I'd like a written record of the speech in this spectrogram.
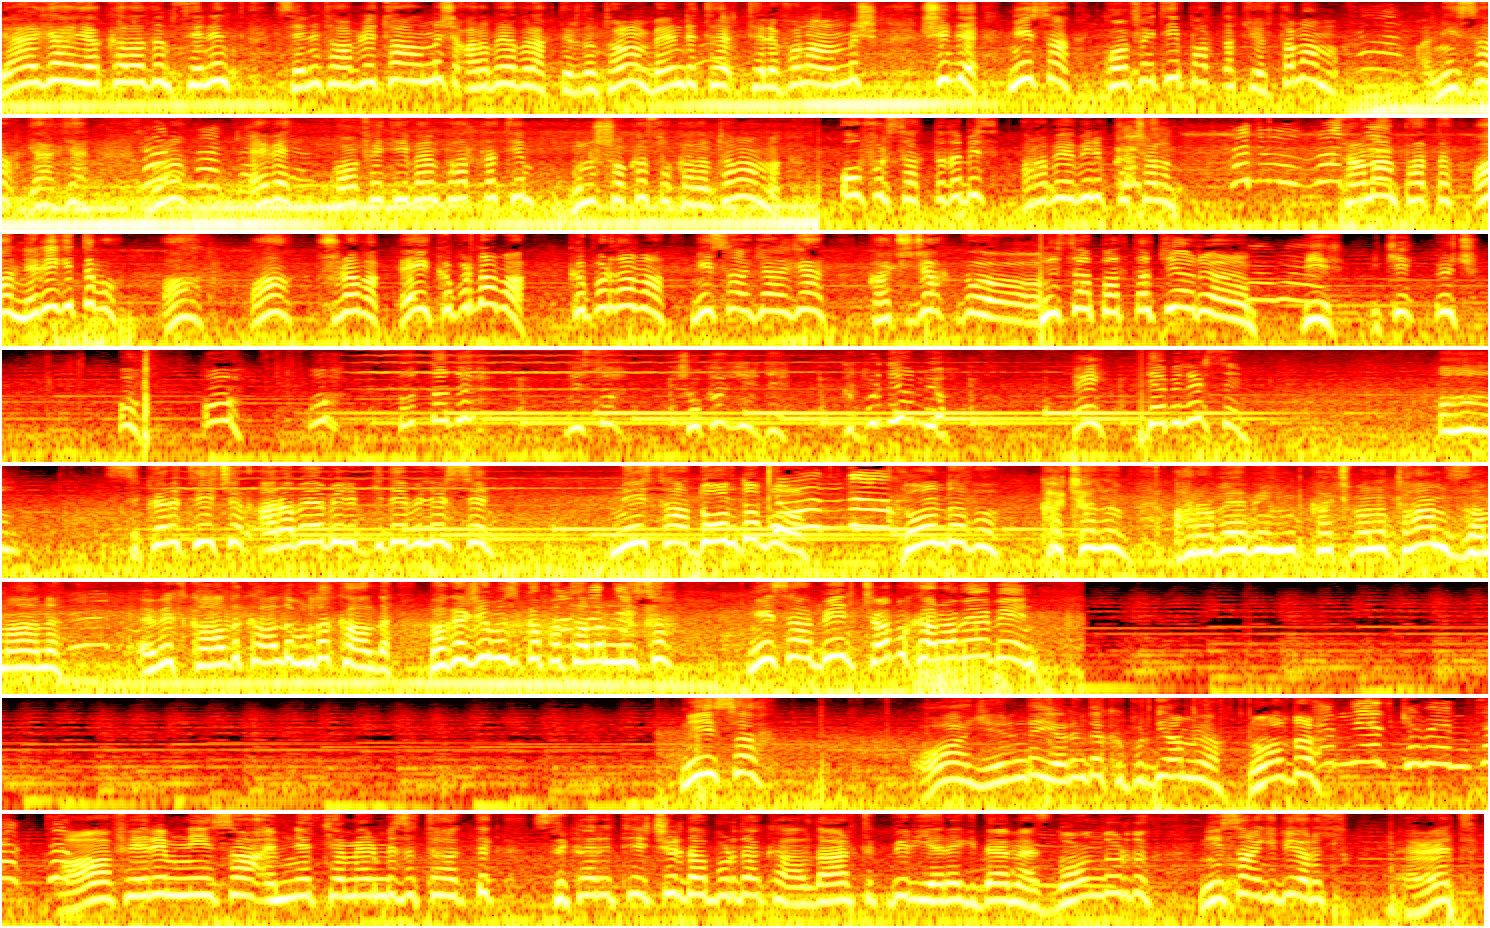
Gel gel yakaladım. Senin senin tableti almış arabaya bıraktırdım tamam mı? Benim de te- telefonu almış. Şimdi Nisa konfetiyi patlatıyoruz tamam mı? Aa, Nisa gel gel. Bunu patlat. evet konfetiyi ben patlatayım. Bunu şoka sokalım tamam mı? O fırsatta da biz arabaya binip kaçalım. Hadi baba. Tamam patlat. Aa nereye gitti bu? Aa, aa şuna bak. Hey kıpırdama. Kıpırdama. Nisa gel gel. Kaçacak bu. Nisa patlatıyorum. Bir, iki, üç. Oh, oh, oh patladı. Nisa şoka girdi. Kıpırdayamıyor. Hey gidebilirsin. Aa Scary Teacher arabaya binip gidebilirsin. Nisa dondu bu. Dondu. bu. Kaçalım. Arabaya binip kaçmanın tam zamanı. Evet kaldı kaldı burada kaldı. Bagajımızı kapatalım Nisa. Nisa bin çabuk arabaya bin. Nisa. O yerinde yerinde kıpırdayamıyor. Ne oldu? Emniyet kemerini taktım. Aferin Nisa. Emniyet kemerimizi taktık. Scary Teacher da burada kaldı. Artık bir yere gidemez. Dondurduk. Nisa gidiyoruz. Evet.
